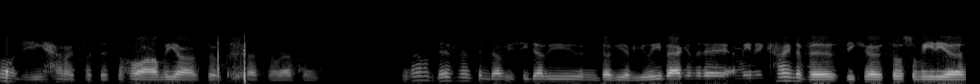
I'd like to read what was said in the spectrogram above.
Oh gee, how do I put this? The whole ambiance of professional wrestling no different than WCW and WWE back in the day. I mean, it kind of is because social media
